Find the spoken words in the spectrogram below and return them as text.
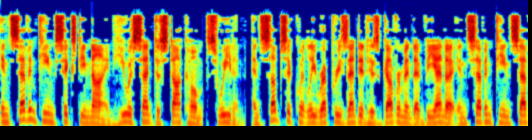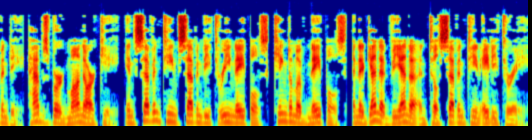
In 1769 he was sent to Stockholm Sweden, and subsequently represented his government at Vienna in 1770 Habsburg monarchy, in 1773 Naples Kingdom of Naples, and again at Vienna until 1783.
